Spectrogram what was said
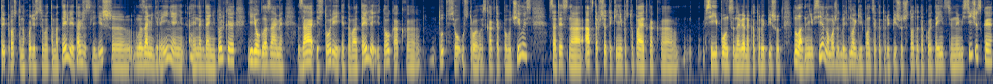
Ты просто находишься в этом отеле и также следишь э, глазами героини, а иногда и не только ее глазами, за историей этого отеля и то, как э, тут все устроилось, как так получилось. Соответственно, автор все-таки не поступает как э, все японцы, наверное, которые пишут, ну ладно, не все, но, может быть, многие японцы, которые пишут что-то такое таинственное, мистическое,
